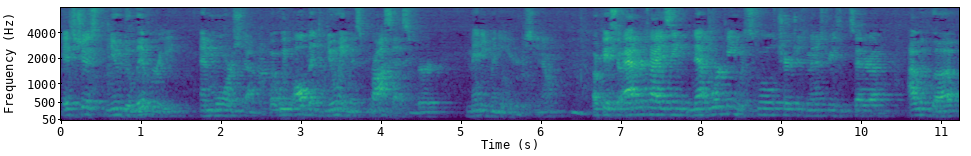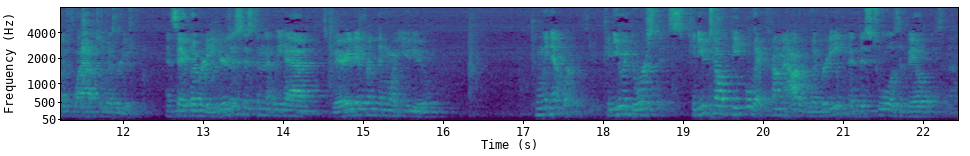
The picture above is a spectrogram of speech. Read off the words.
It's just new delivery and more stuff. But we've all been doing this process for many, many years, you know? Okay, so advertising, networking with schools, churches, ministries, etc. I would love to fly out to Liberty and say, Liberty, here's a system that we have. It's very different than what you do. Can we network with you? Can you endorse this? Can you tell people that come out of Liberty that this tool is available to them?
